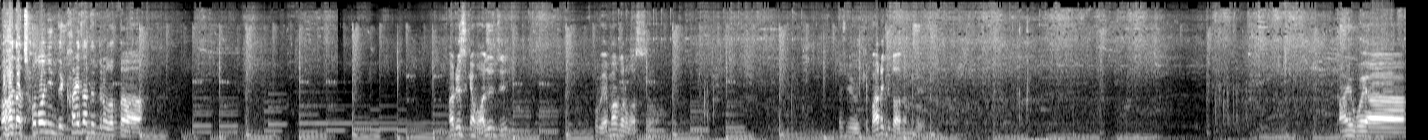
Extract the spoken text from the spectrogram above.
아 나 천 원인데 카이사한테 들어갔다. 아리우스 그냥 와주지? 그거 왜 막으러 갔어? 사실 왜 이렇게 빠르지도 않은데. 아이고야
